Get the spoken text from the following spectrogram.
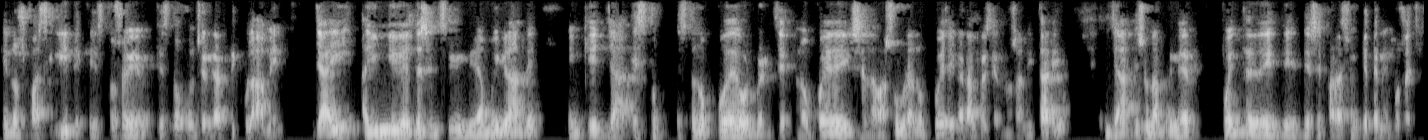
que nos facilite que esto, se, que esto funcione articuladamente. Y ahí hay un nivel de sensibilidad muy grande en que ya esto, esto no puede volverse, no puede irse en la basura, no puede llegar al reservo sanitario. Ya es una primera fuente de, de, separación que tenemos allí.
